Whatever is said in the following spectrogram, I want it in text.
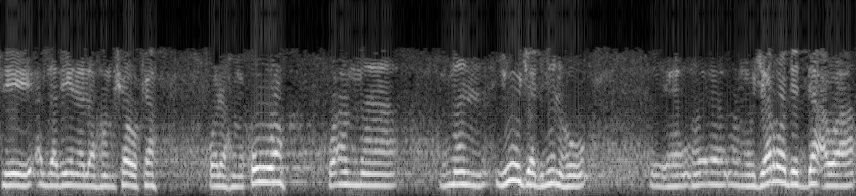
في الذين لهم شوكة ولهم قوة. وأما من يوجد منه مجرد الدعوة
